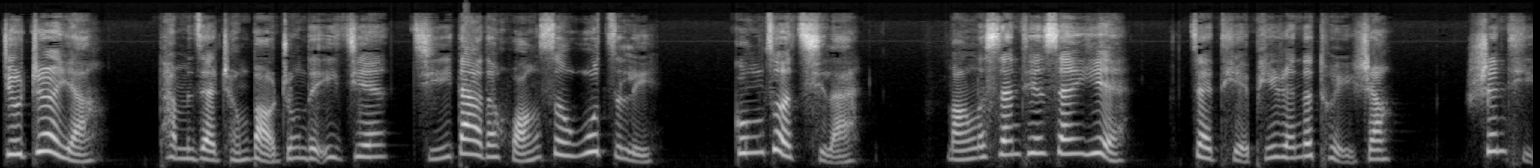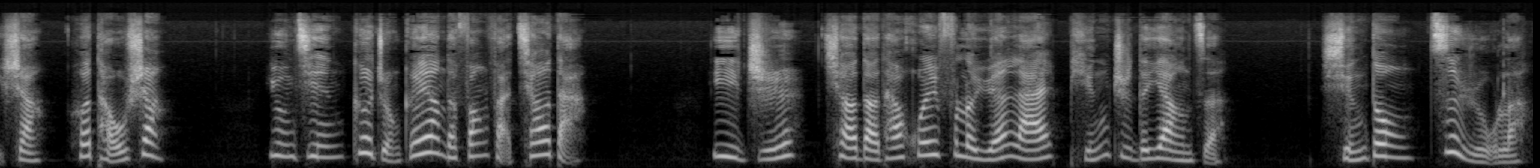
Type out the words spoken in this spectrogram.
就这样，他们在城堡中的一间极大的黄色屋子里工作起来，忙了三天三夜，在铁皮人的腿上、身体上和头上，用尽各种各样的方法敲打，一直敲到他恢复了原来平直的样子，行动自如了。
